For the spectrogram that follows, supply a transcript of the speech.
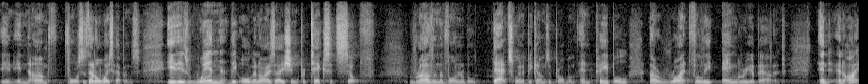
in, in the armed forces. That always happens. It is when the organisation protects itself rather than the vulnerable, that's when it becomes a problem. And people are rightfully angry about it. And, and I,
